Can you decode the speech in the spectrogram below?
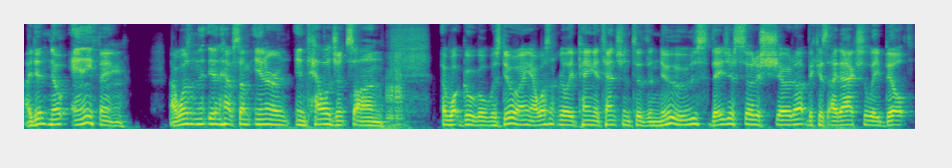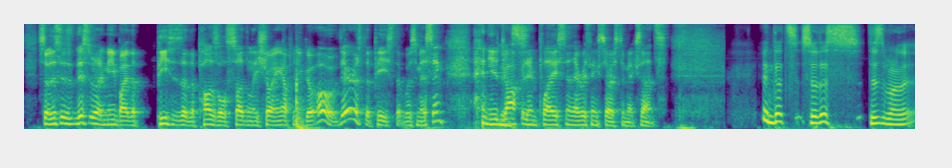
I didn't know anything. I wasn't didn't have some inner intelligence on what Google was doing. I wasn't really paying attention to the news. They just sort of showed up because I'd actually built. So this is this is what I mean by the pieces of the puzzle suddenly showing up and you go, oh, there's the piece that was missing. And you yes. drop it in place and everything starts to make sense. And that's so this this is one of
